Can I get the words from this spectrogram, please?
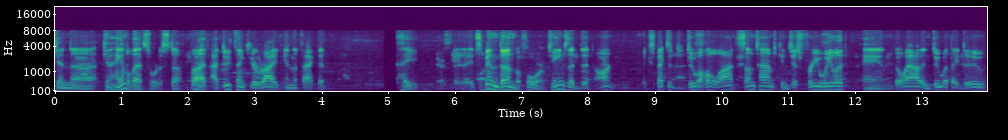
can uh, can handle that sort of stuff. But I do think you're right in the fact that hey, it's been done before. Teams that, that aren't expected to do a whole lot sometimes can just freewheel it and go out and do what they do.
